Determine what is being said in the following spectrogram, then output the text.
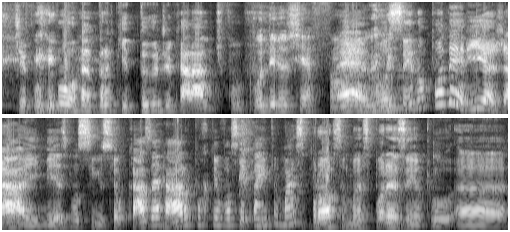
tipo, porra, branquitude, o caralho. Tipo, Poderoso chefão. é, você não poderia já, e mesmo assim, o seu caso é raro porque você tá entre mais próximo, mas, por exemplo, ah,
